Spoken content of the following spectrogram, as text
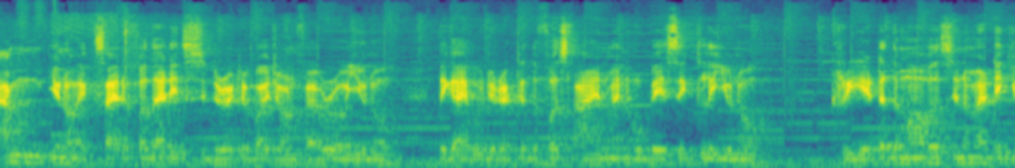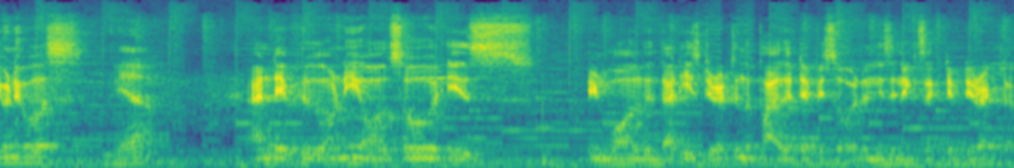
I'm you know excited for that. It's directed by Jon Favreau, you know, the guy who directed the first Iron Man, who basically you know created the Marvel Cinematic Universe. Yeah. And Dave Filoni also is involved in that. He's directing the pilot episode and he's an executive director.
